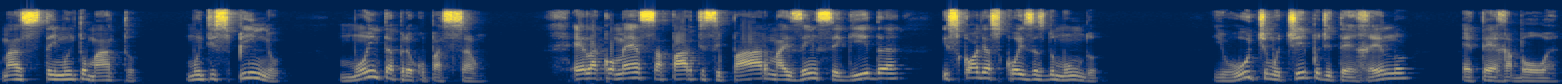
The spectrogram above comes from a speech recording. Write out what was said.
mas tem muito mato, muito espinho, muita preocupação. Ela começa a participar, mas em seguida escolhe as coisas do mundo. E o último tipo de terreno é terra boa.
